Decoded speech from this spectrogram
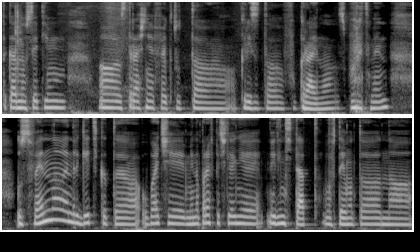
така да не усетим страшния ефект от а, кризата в Украина, според мен. Освен на енергетиката, обаче ми направи впечатление един цитат в темата на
